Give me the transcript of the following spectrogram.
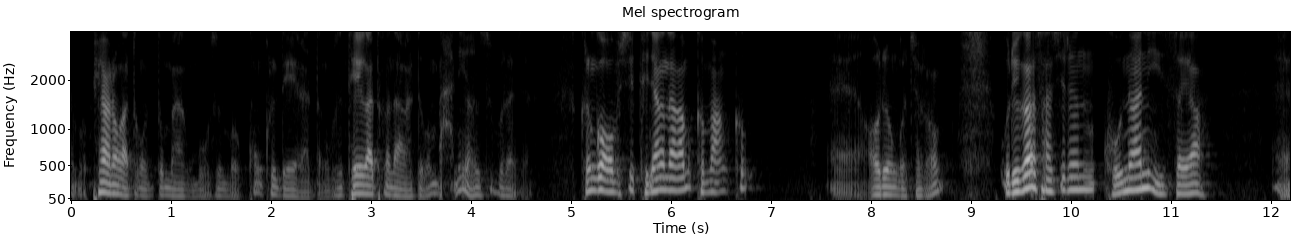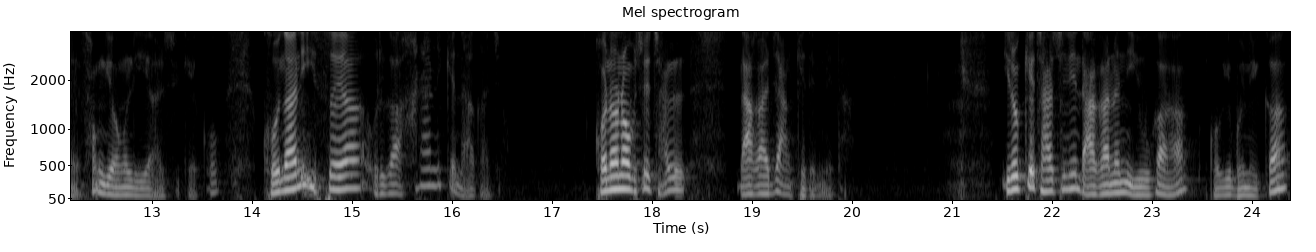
뭐 피아노 같은 것도 막 무슨 뭐 콩쿨 대회라든가 무슨 대회 같은 거 나갈 때 보면 많이 연습을 하잖아요. 그런 거 없이 그냥 나가면 그만큼 에, 어려운 것처럼 우리가 사실은 고난이 있어야 에, 성경을 이해할 수 있겠고 고난이 있어야 우리가 하나님께 나가죠. 고난 없이 잘 나가지 않게 됩니다. 이렇게 자신이 나가는 이유가 거기 보니까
